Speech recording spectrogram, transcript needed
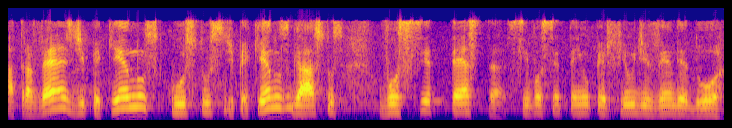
através de pequenos custos, de pequenos gastos, você testa se você tem o perfil de vendedor.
